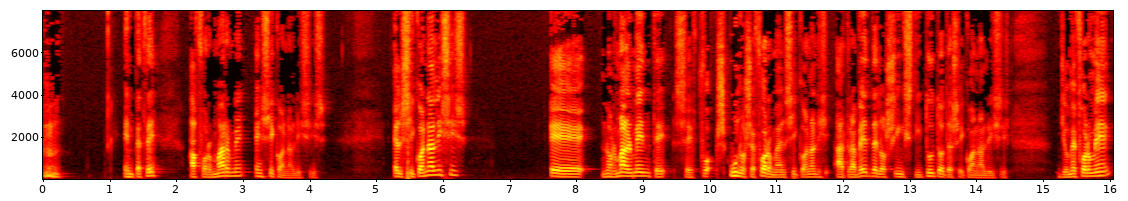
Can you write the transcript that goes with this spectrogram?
empecé a formarme en psicoanálisis. El psicoanálisis, eh, normalmente uno se forma en psicoanálisis a través de los institutos de psicoanálisis. Yo me formé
